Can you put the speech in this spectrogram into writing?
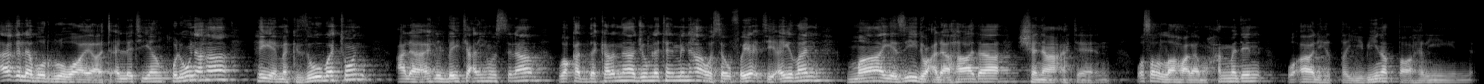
أغلب الروايات التي ينقلونها هي مكذوبة على أهل البيت عليهم السلام وقد ذكرنا جملة منها وسوف يأتي أيضا ما يزيد على هذا شناعة. وصلى الله على محمد وآله الطيبين الطاهرين.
